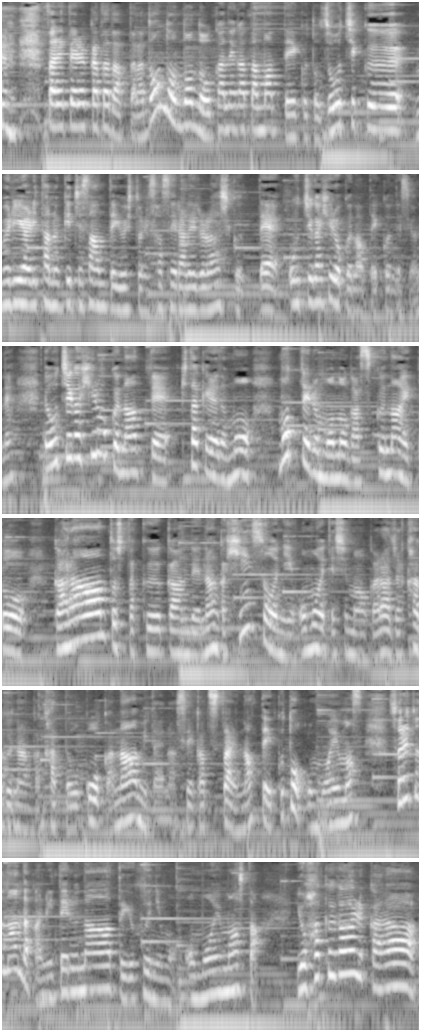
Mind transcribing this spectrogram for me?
されてる方だったらどんどんどんどんお金が貯まっていくと増築無理やりたぬきちさんっていう人にさせられるらしくってお家が広くなっていくんですよね。でお家が広くなってきたけれども持ってるものが少ないとガラーンとした空間でなんか貧相に思えてしまうからじゃあ家具なんか買っておこうかなみたいな生活スタイルになっていくと思います。それとなんだか似てるなというふうにも思いました。余白があるから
